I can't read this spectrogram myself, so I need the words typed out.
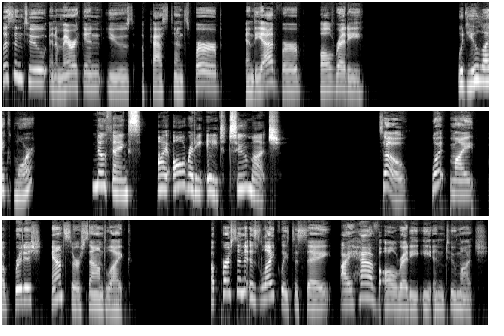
Listen to an American use a past tense verb and the adverb already. Would you like more? No, thanks. I already ate too much. So, what might a British answer sound like? A person is likely to say, I have already eaten too much,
